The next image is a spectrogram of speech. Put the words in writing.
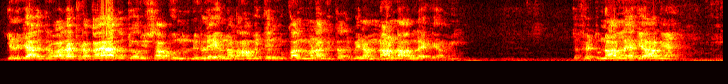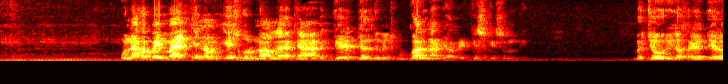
ਜਿਲ ਜਾ ਕੇ ਦਰਵਾਜ਼ਾ ਖੜਕਾਇਆ ਤਾਂ ਚੋਰੀ ਸਾਹਿਬ ਬੰਦੂ ਨਿਕਲੇ, ਉਹਨਾਂ ਕਹਾ ਵੀ ਤੈਨੂੰ ਕੱਲ ਮਨਾ ਕੀਤਾ ਸੀ ਵੀ ਇਹਨਾਂ ਨੂੰ ਨਾਲ ਨਾਲ ਲੈ ਕੇ ਆਵੀਂ। ਤਾਂ ਫਿਰ ਤੂੰ ਨਾਲ ਲੈ ਕੇ ਆ ਗਿਆ। ਉਹਨਾਂ ਕਹਾ ਬਈ ਮੈਂ ਇਹਨਾਂ ਨੂੰ ਇਸ ਗੁਰੂ ਨਾਲ ਲੈ ਕੇ ਆਇਆ ਕਿ ਤੇਰੇ ਦਿਲ ਦੇ ਵਿੱਚ ਕੋਈ ਗੱਲ ਨਾ ਜਾਵੇ ਕਿਸ ਕਿਸਮ ਦੀ। ਬਚੋਰੀ ਦਾ ਖਰੇ ਦਿਲ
